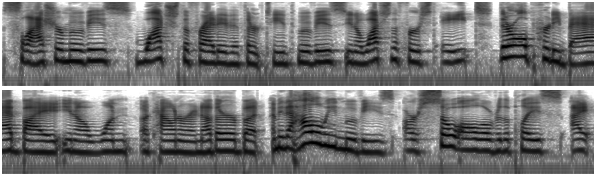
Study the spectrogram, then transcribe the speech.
slasher movies, watch the Friday the 13th movies. You know, watch the first eight. They're all pretty bad by, you know, one account or another. But I mean, the Halloween movies are so all over the place. I,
